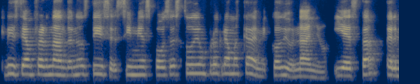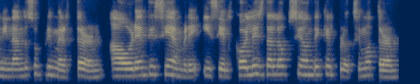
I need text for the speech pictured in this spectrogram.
Cristian Fernando nos dice, si mi esposa estudia un programa académico de un año y está terminando su primer term ahora en diciembre, y si el college da la opción de que el próximo term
